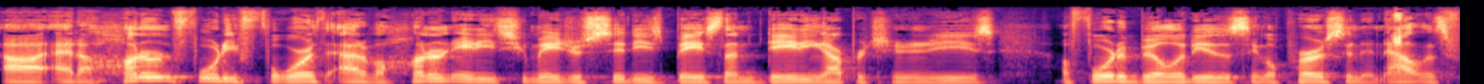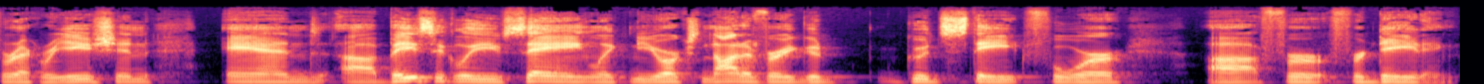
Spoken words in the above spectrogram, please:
uh, at 144th out of 182 major cities based on dating opportunities, affordability as a single person, and outlets for recreation, and uh, basically saying like New York's not a very good good state for uh, for for dating.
